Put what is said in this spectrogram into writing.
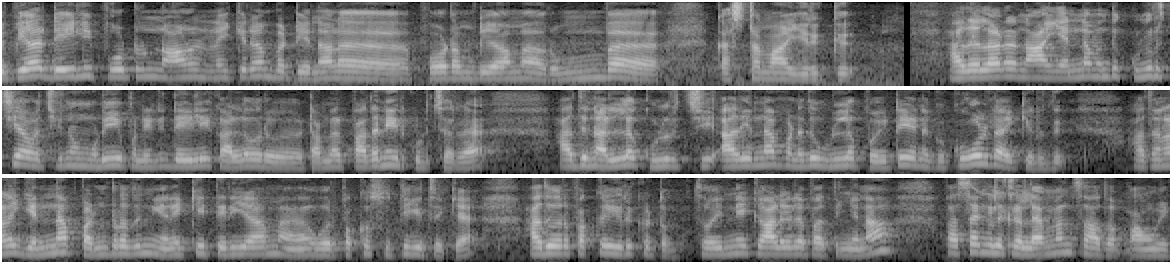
எப்படியாவது டெய்லி போட்டுன்னு நானும் நினைக்கிறேன். பட் என்னால் போட முடியாமல் ரொம்ப கஷ்டமாக இருக்குது அதெல்லாம் நான் என்னை வந்து குளிர்ச்சியாக வச்சுக்கணும் முடிவு பண்ணிவிட்டு டெய்லி காலைல ஒரு டம்ளர் பதநீர் குடிச்சிடுறேன். அது நல்ல குளிர்ச்சி. அது என்ன பண்ணுது? உள்ளே போயிட்டு எனக்கு கோல்ட் ஆக்கிடுது அதனால் என்ன பண்ணுறதுன்னு எனக்கே தெரியாமல் ஒரு பக்கம் சுற்றிக்கிட்டு இருக்கேன். அது ஒரு பக்கம் இருக்கட்டும். ஸோ இன்றைக்கி காலையில் பார்த்தீங்கன்னா பசங்களுக்கு லெமன் சாதம் அவங்க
